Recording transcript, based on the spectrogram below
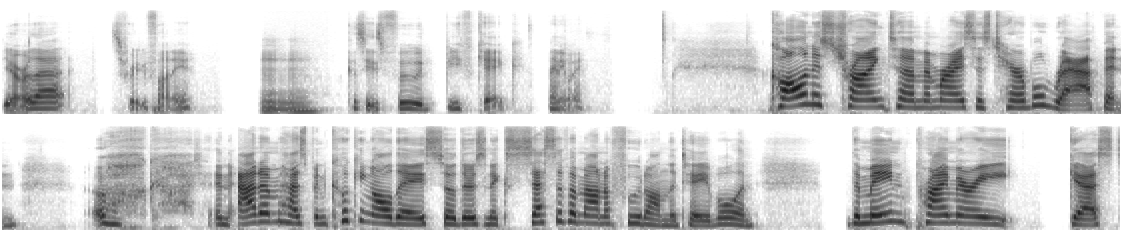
You remember that? It's pretty funny Mm-mm. Because he's food beefcake. Anyway, Colin is trying to memorize his terrible rap, and oh god, and Adam has been cooking all day, so there's an excessive amount of food on the table, and the main primary guest,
